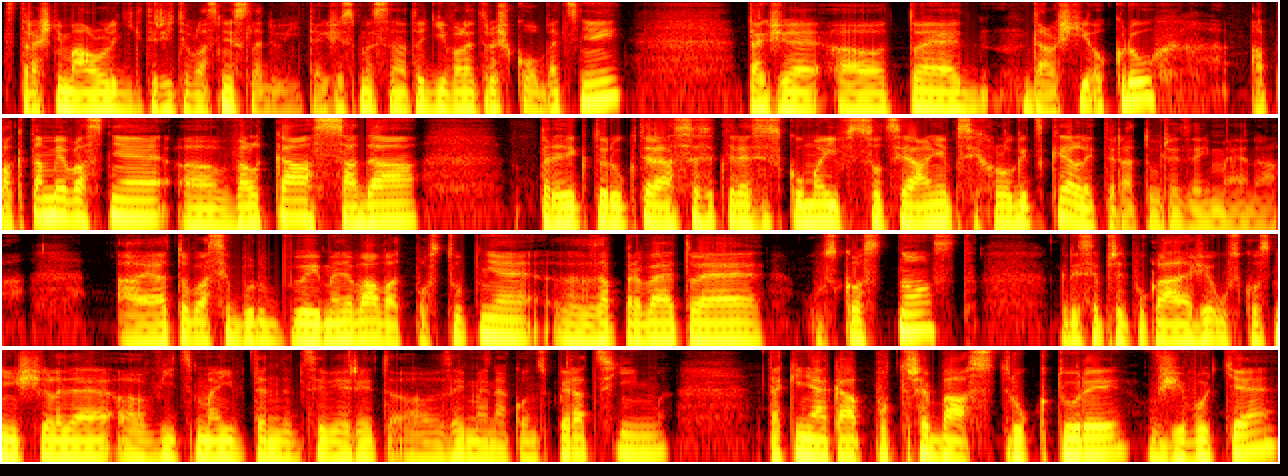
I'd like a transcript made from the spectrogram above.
strašně málo lidí, kteří to vlastně sledují. Takže jsme se na to dívali trošku obecněji. Takže uh, to je další okruh. A pak tam je vlastně uh, velká sada prediktorů, která se, které se zkoumají v sociálně psychologické literatuře zejména. A já to asi budu vyjmenovávat postupně. Za prvé to je úzkostnost, kdy se předpokládá, že úzkostnější lidé eh, víc mají tendenci věřit eh, zejména konspiracím. Taky nějaká potřeba struktury v životě,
